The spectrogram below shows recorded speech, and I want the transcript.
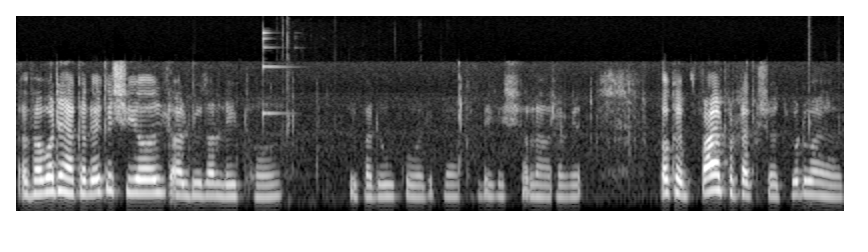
If I want to I can make a shield, I'll do that later. If I don't go anywhere, I can make a shield out of it. Okay, fire protection. What do I have?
